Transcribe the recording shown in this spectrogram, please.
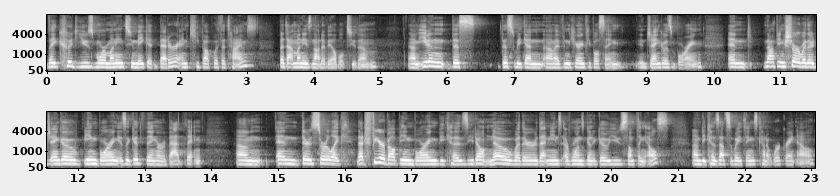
they could use more money to make it better and keep up with the times, but that money is not available to them. Um, even this this weekend, um, I've been hearing people saying Django is boring, and not being sure whether Django being boring is a good thing or a bad thing. Um, and there's sort of like that fear about being boring because you don't know whether that means everyone's going to go use something else, um, because that's the way things kind of work right now.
